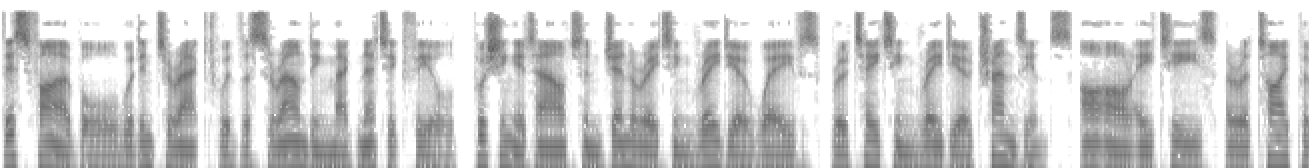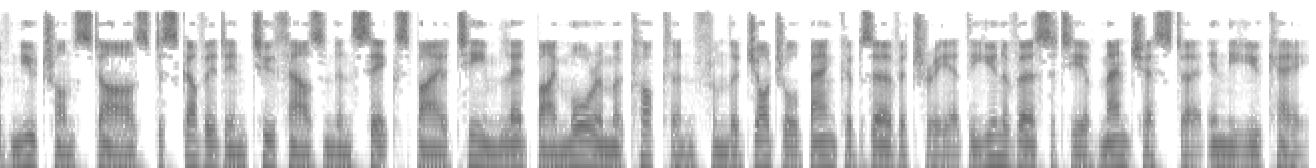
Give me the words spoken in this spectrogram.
This fireball would interact with the surrounding magnetic field, pushing it out and generating radio waves. Rotating radio transients (RRATs) are a type of neutron stars discovered in 2006 by a team led by Maura McLaughlin from the Jodrell Bank Observatory at the University of Manchester in the UK.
